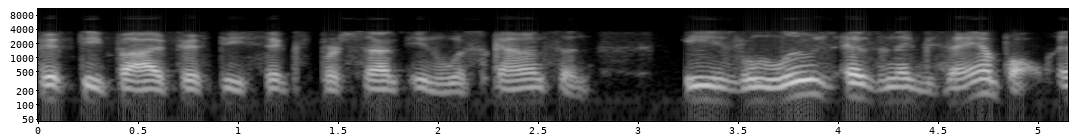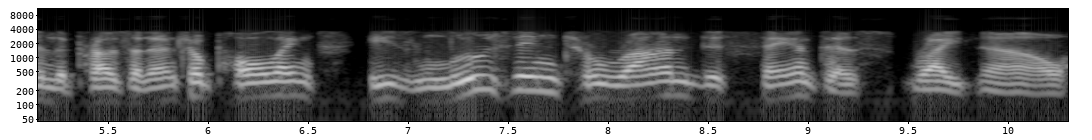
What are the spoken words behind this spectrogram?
55, 56% in Wisconsin. He's lose as an example in the presidential polling, he's losing to Ron DeSantis right now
